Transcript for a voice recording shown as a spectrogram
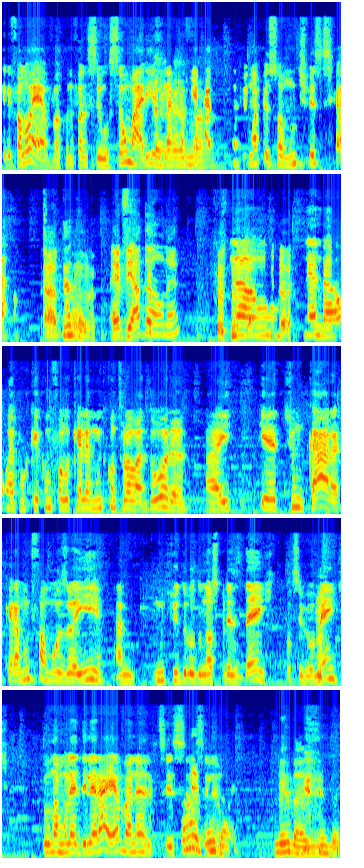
ele falou Eva. Quando eu falei assim, o seu marido, na Eva. minha cabeça, veio uma pessoa muito especial. Ah, Tá bom, né? É viadão, né? Não, não é não. É porque, como falou que ela é muito controladora, aí que tinha um cara que era muito famoso aí, a- muito ídolo do nosso presidente, possivelmente. nome da mulher dele era Eva, né? Vocês, Ah, é vocês lembram? verdade. Verdade, verdade.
